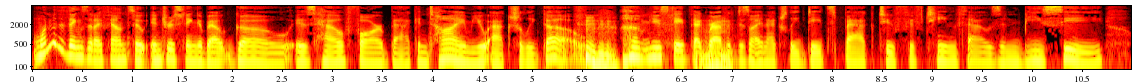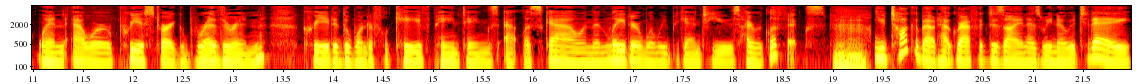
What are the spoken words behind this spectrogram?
one of the things that I found so interesting about Go is how far back in time you actually go. um, you state that graphic design actually dates back to 15,000 BC when our prehistoric brethren created the wonderful cave paintings at Lascaux, and then later when we began to use hieroglyphics. Mm-hmm. You talk about how graphic design as we know it today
